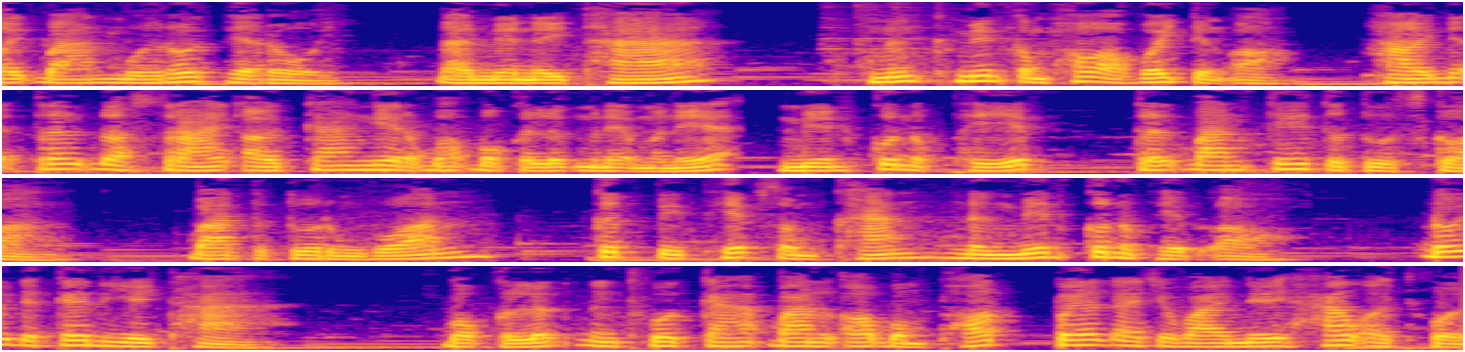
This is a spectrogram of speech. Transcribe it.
ឲ្យបាន100%ដែលមានន័យថានឹងគ្មានកំហុសអ្វីទាំងអស់ហើយអ្នកត្រូវដោះស្រាយឲ្យការងាររបស់បុគ្គលិកម្នាក់ៗមានគុណភាពត្រូវបានគេទទួលស្គាល់បានទទួលរង្វាន់គិតពីភាពសំខាន់និងមានគុណភាពល្អដោយដែលគេនិយាយថាបុគ្គលិកនឹងធ្វើការបានល្អបំផុតពេលដែលចៅហ្វាយនាយហៅឲ្យធ្វើ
